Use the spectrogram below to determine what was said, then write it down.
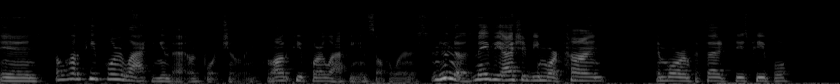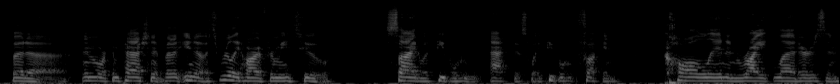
And a lot of people are lacking in that, unfortunately. A lot of people are lacking in self awareness. And who knows, maybe I should be more kind and more empathetic to these people, but uh, and more compassionate. But you know, it's really hard for me to side with people who act this way. People who fucking call in and write letters and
